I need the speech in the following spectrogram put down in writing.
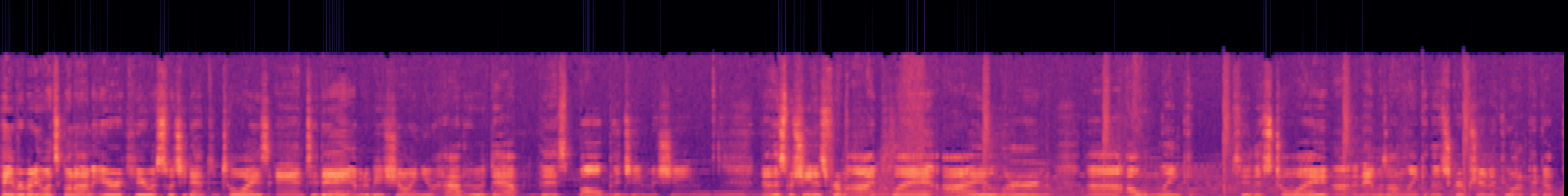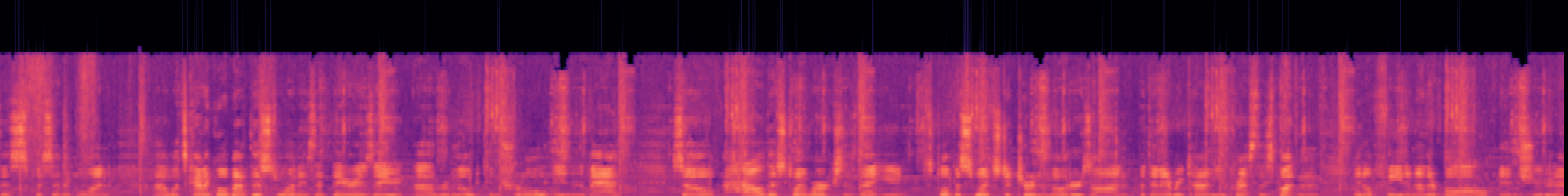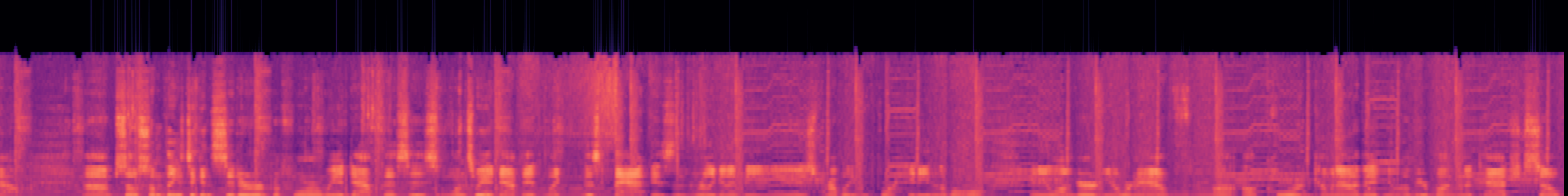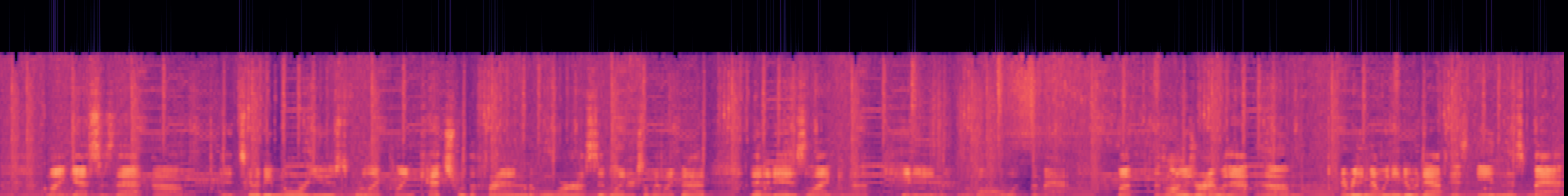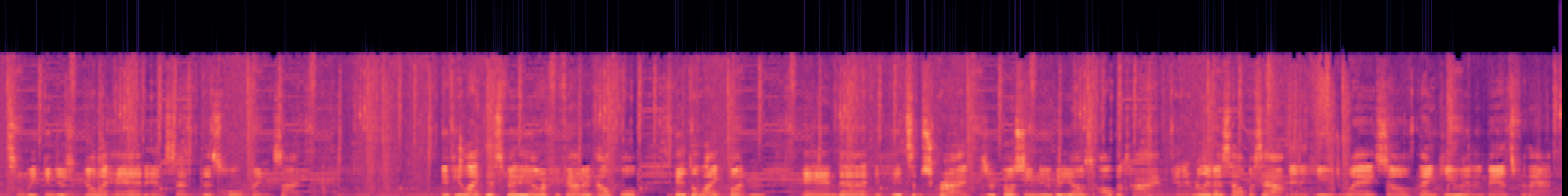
Hey everybody, what's going on? Eric here with Switch Adapted Toys, and today I'm going to be showing you how to adapt this ball pitching machine. Now this machine is from iPlay, iLearn. Uh, I'll link to this toy, uh, an Amazon link in the description if you want to pick up this specific one. Uh, what's kind of cool about this one is that there is a uh, remote control in the bat. So how this toy works is that you flip a switch to turn the motors on, but then every time you press this button, it'll feed another ball and shoot it out. Um, so some things to consider before we adapt this is once we adapt it, like this bat isn't really going to be used probably for hitting the ball any longer. You know, we're going to have a, a, cord coming out of it and you'll have your button attached. So my guess is that um, it's going to be more used for like playing catch with a friend or a sibling or something like that than it is like uh, hitting the ball with the bat. But as long as you're right with that, um, everything that we need to adapt is in this bat, so we can just go ahead and set this whole thing aside. If you like this video or if you found it helpful, hit the like button and uh, hit subscribe because we're posting new videos all the time and it really does help us out in a huge way so thank you in advance for that.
